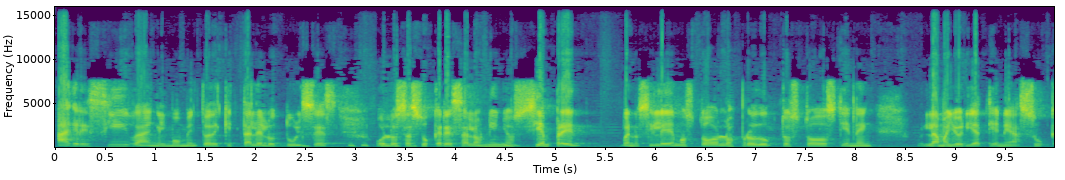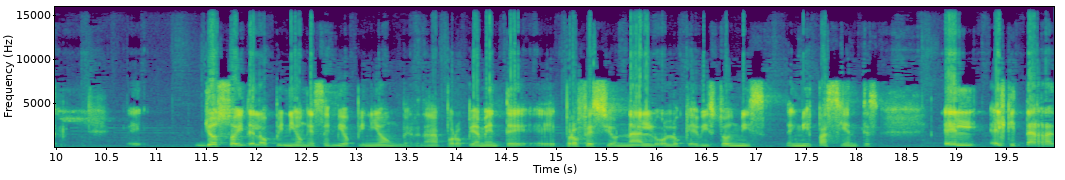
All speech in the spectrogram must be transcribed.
agresiva en el momento de quitarle los dulces o los azúcares a los niños. Siempre, bueno, si leemos todos los productos, todos tienen, la mayoría tiene azúcar. Eh, yo soy de la opinión, esa es mi opinión, ¿verdad? Propiamente eh, profesional o lo que he visto en mis, en mis pacientes, el, quitar,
